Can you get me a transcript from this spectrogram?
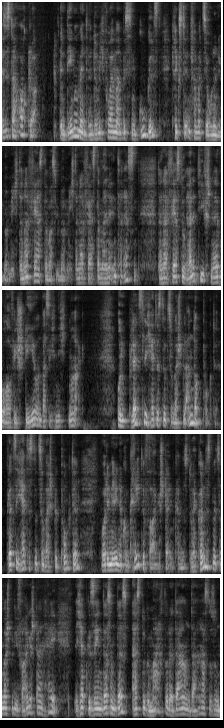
es ist doch auch klar, in dem Moment, wenn du mich vorher mal ein bisschen googelst, kriegst du Informationen über mich, dann erfährst du was über mich, dann erfährst du meine Interessen, dann erfährst du relativ schnell, worauf ich stehe und was ich nicht mag. Und plötzlich hättest du zum Beispiel Andockpunkte. Plötzlich hättest du zum Beispiel Punkte, wo du mir eine konkrete Frage stellen könntest. Du könntest mir zum Beispiel die Frage stellen, hey, ich habe gesehen, das und das hast du gemacht oder da und da hast du so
